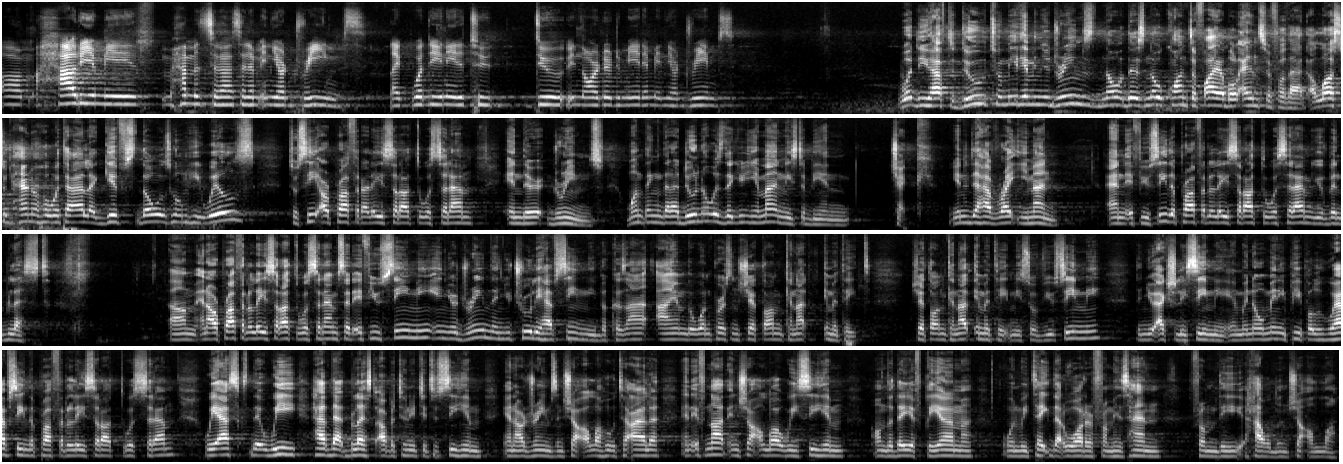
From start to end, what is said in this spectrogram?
how do you meet Muhammad sallallahu alaihi wasallam in your dreams? Like, what do you need to do in order to meet him in your dreams? What do you have to do to meet him in your dreams? No, there's no quantifiable answer for that. Allah subhanahu wa ta'ala gives those whom He wills to see our Prophet والسلام, in their dreams. One thing that I do know is that your iman needs to be in check. You need to have right iman. And if you see the Prophet والسلام, you've been blessed. Um, and our Prophet ﷺ said, If you see me in your dream, then you truly have seen me because I, I am the one person shaitan cannot imitate. Shaitan cannot imitate me. So if you've seen me, then you actually see me. And we know many people who have seen the Prophet ﷺ. We ask that we have that blessed opportunity to see him in our dreams, insha'Allah ta'ala. And if not, insha'Allah, we see him on the day of Qiyamah when we take that water from his hand from the hawd, insha'Allah.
